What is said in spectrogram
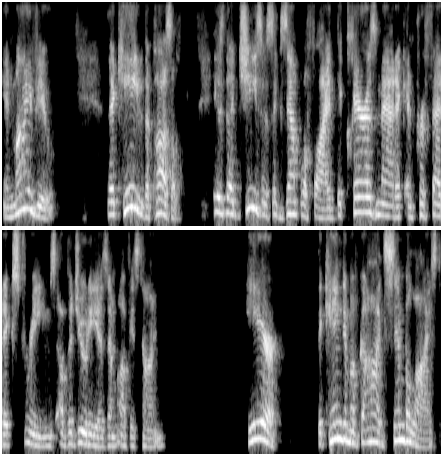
In my view, the key to the puzzle is that Jesus exemplified the charismatic and prophetic streams of the Judaism of his time. Here, the kingdom of God symbolized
